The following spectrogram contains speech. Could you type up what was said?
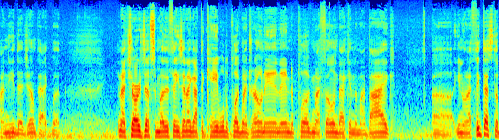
I need that jump pack. But and I charged up some other things. And I got the cable to plug my drone in and to plug my phone back into my bike. Uh, you know, I think that's the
